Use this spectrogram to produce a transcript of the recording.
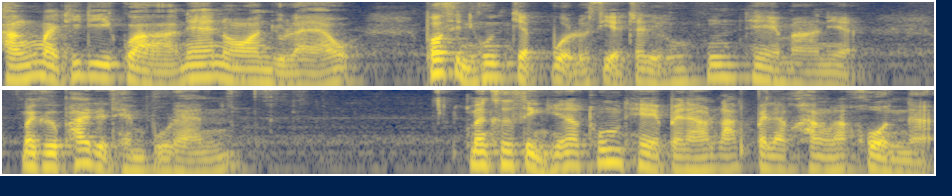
ครั้งใหม่ที่ดีกว่าแน่นอนอยู่แล้ว เพราะสิ่งที่คุณเจ็บปวดหรือเสียใจหรือทุ่มเทมาเนี่ยมันคือไพ่เดอะเทมปูแรนมันคือสิ่งที่เราทุ่มเทไปแล้วรักไปแล้วครั้งละคนน่ะ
